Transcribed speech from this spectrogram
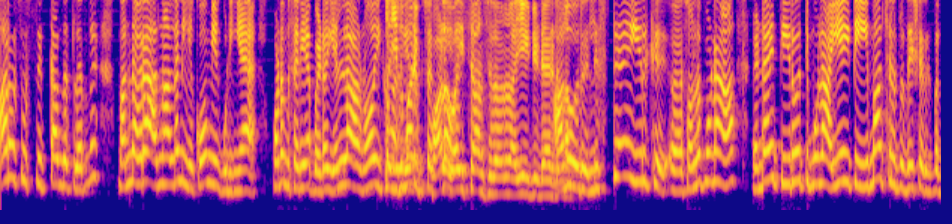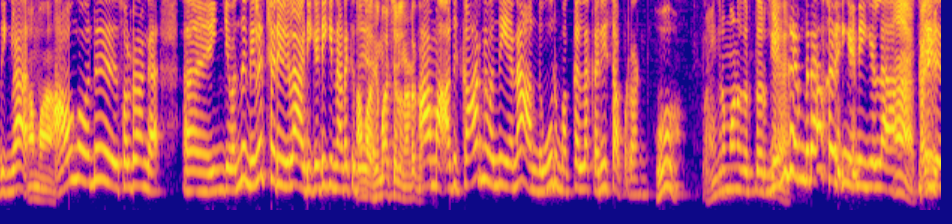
ஆர்எஸ்எஸ் சித்தாந்தத்துல இருந்து வந்தவர் அதனால தான் நீங்க கோமியம் குடிங்க உடம்பு சரியா போயிடும் எல்லா நோய்க்கும் இது மாதிரி பல. வைஸ் சான்சலர் ஐஐடி அது ஒரு லிஸ்டே இருக்கு. சொல்ல போனா ரெண்டாயிரத்தி இருபத்தி மூணு ஐஐடி இமாச்சல் பிரதேஷ் இருக்கு பாத்தீங்களா? அவங்க வந்து சொல்றாங்க இங்க வந்து நிலச்சரிவுகள்லாம் அடிக்கடிக்கு நடக்குது. ஆமா ஹிமாச்சல்ல நடக்கும். ஆமா அது காரணம் வந்து ஏன்னா அந்த ஊர் மக்கள்லாம் கறி சாப்பிடுறாங்க. ஓ பயங்கரமான கருத்தா இருக்கு. எங்க இருந்துடா வரீங்க நீங்களா பெரிய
